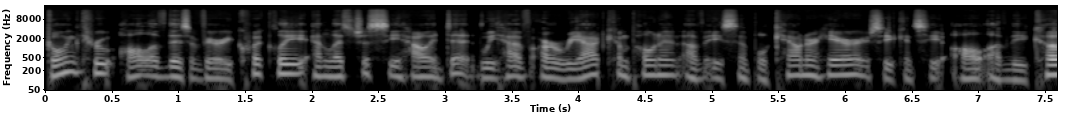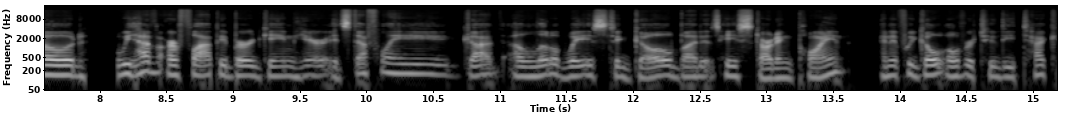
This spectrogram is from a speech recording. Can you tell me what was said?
going through all of this very quickly and let's just see how it did. We have our React component of a simple counter here, so you can see all of the code. We have our Flappy Bird game here. It's definitely got a little ways to go, but it's a starting point. And if we go over to the tech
